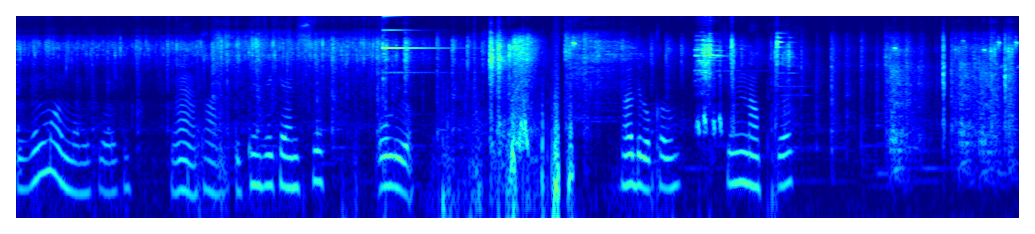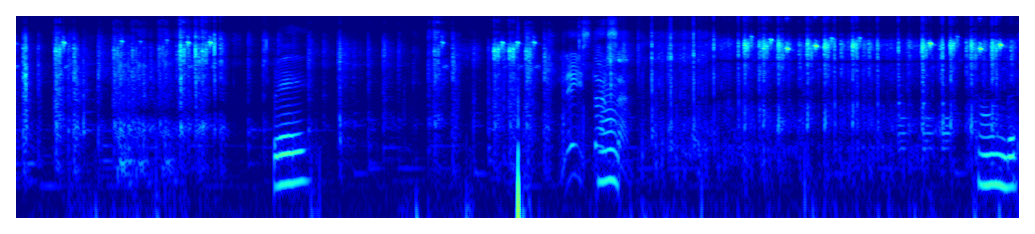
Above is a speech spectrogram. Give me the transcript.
Bizim mi almamız lazım? Ha tamam bitince kendisi oluyor. Hadi bakalım. Şimdi ne yapacağız? Ve Ne istersen. Tamamdır.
